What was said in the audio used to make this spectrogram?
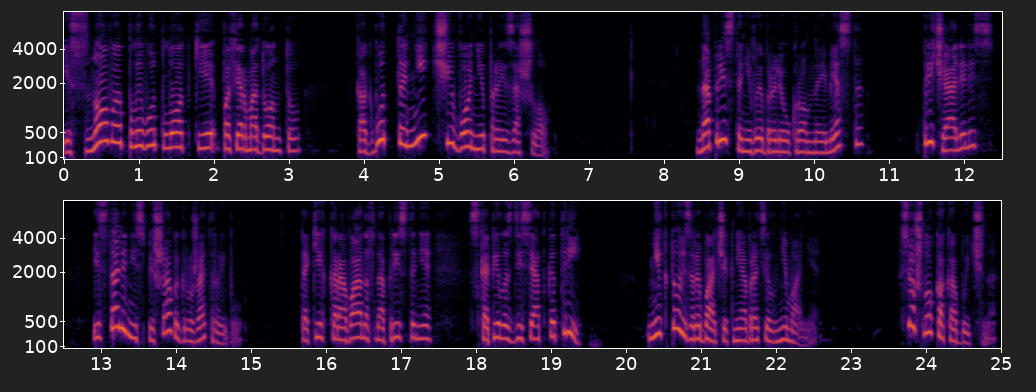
и снова плывут лодки по Фермадонту, как будто ничего не произошло. На пристани выбрали укромное место, причалились и стали не спеша выгружать рыбу. Таких караванов на пристани скопилось десятка три. Никто из рыбачек не обратил внимания. Все шло как обычно.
